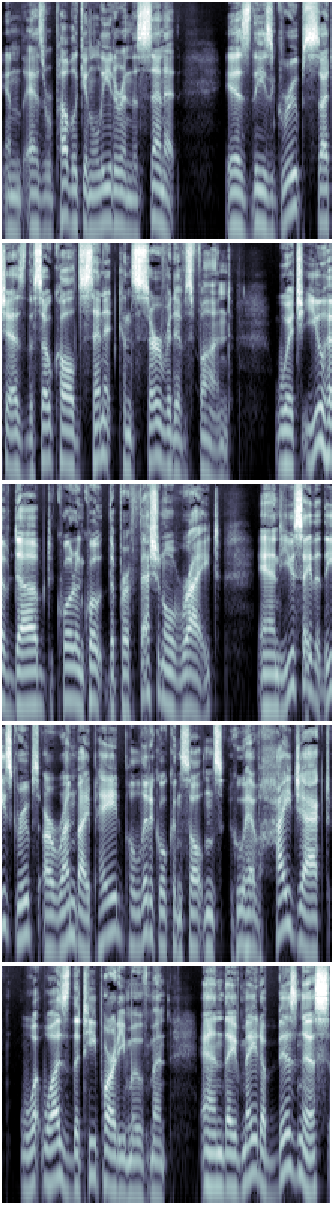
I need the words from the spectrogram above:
and as Republican leader in the Senate, is these groups such as the so called Senate Conservatives Fund, which you have dubbed, quote unquote, the professional right. And you say that these groups are run by paid political consultants who have hijacked what was the Tea Party movement, and they've made a business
